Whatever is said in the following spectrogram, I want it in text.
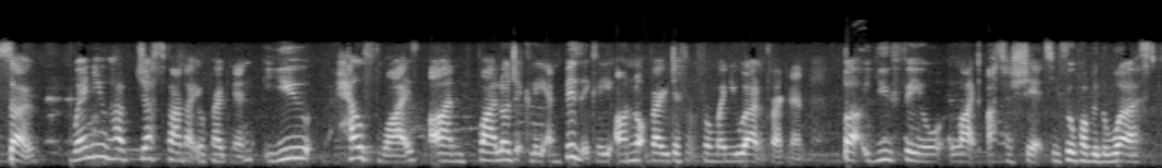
So when you have just found out you're pregnant, you health wise and biologically and physically are not very different from when you weren't pregnant. But you feel like utter shit. You feel probably the worst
